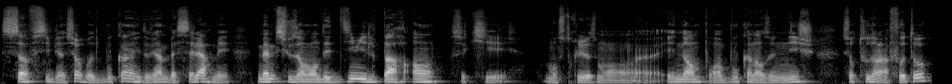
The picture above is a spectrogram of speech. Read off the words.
sauf si bien sûr votre bouquin il devient best-seller. Mais même si vous en vendez 10 000 par an, ce qui est monstrueusement euh, énorme pour un bouquin dans une niche, surtout dans la photo,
